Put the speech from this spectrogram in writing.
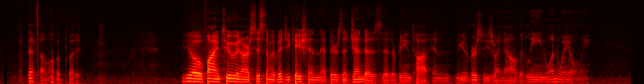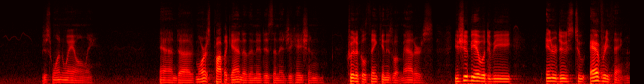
That's how I'm going to put it. You'll find, too, in our system of education that there's agendas that are being taught in the universities right now that lean one way only. Just one way only. And uh, more is propaganda than it is an education. Critical thinking is what matters. You should be able to be introduced to everything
